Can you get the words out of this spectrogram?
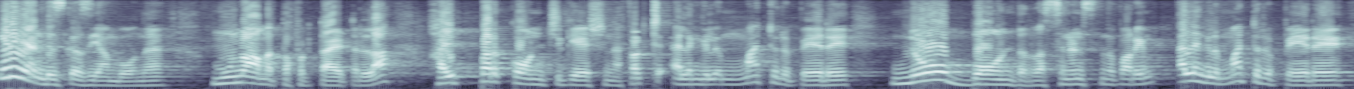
ഇനി ഞാൻ ഡിസ്കസ് ചെയ്യാൻ പോകുന്ന മൂന്നാമത്തെ എഫക്റ്റ് ആയിട്ടുള്ള ഹൈപ്പർ കോൺജുഗേഷൻ എഫക്റ്റ് അല്ലെങ്കിൽ മറ്റൊരു പേര് നോ ബോണ്ട് റെസനൻസ് എന്ന് പറയും. അല്ലെങ്കിൽ മറ്റൊരു പേര്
